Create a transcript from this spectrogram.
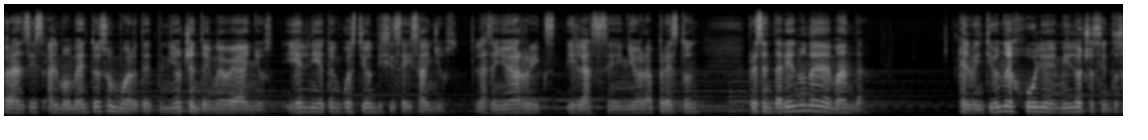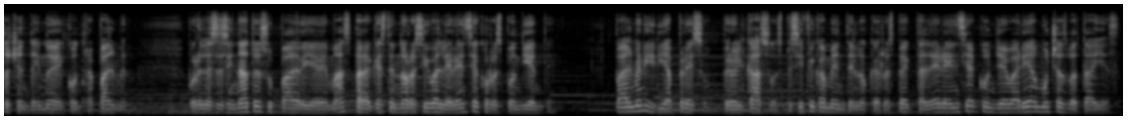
Francis, al momento de su muerte, tenía 89 años y el nieto en cuestión 16 años. La señora Riggs y la señora Preston presentarían una demanda el 21 de julio de 1889 contra Palmer por el asesinato de su padre y además para que éste no reciba la herencia correspondiente. Palmer iría preso, pero el caso, específicamente en lo que respecta a la herencia, conllevaría muchas batallas.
